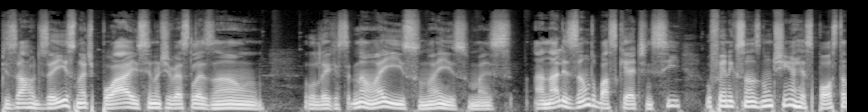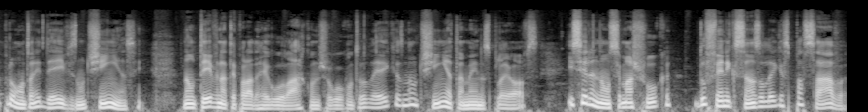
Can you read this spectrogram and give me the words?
bizarro dizer isso, não é tipo, ai, ah, se não tivesse lesão, o Lakers. Não, é isso, não é isso. Mas analisando o basquete em si, o Phoenix Suns não tinha resposta para o Anthony Davis, não tinha, assim. Não teve na temporada regular quando jogou contra o Lakers, não tinha também nos playoffs. E se ele não se machuca, do Phoenix Suns o Lakers passava.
